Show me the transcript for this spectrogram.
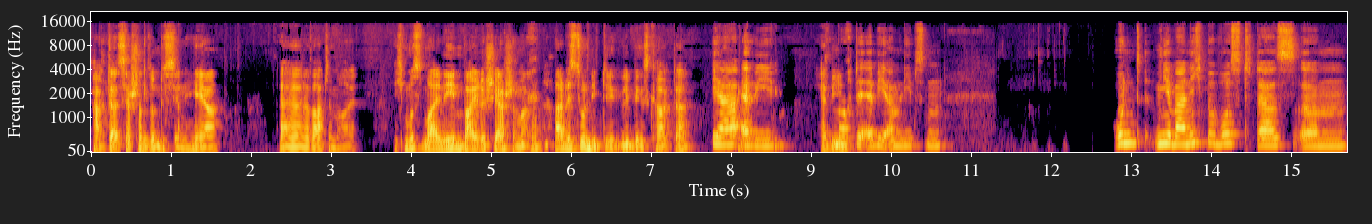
Charakter ist ja schon so ein bisschen her. Äh, warte mal. Ich muss mal nebenbei Recherche machen. Hattest du einen Lieb Lieblingscharakter? Ja, Abby. Abby. Ich mochte Abby am liebsten. Und mir war nicht bewusst, dass ähm,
